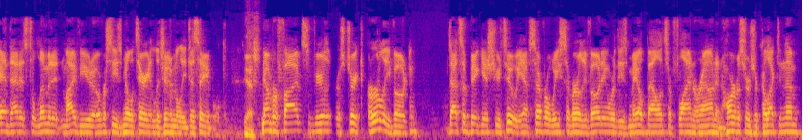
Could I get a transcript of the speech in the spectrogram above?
and that is to limit it, in my view, to overseas military and legitimately disabled. Yes. Number five, severely restrict early voting. That's a big issue too. We have several weeks of early voting where these mail ballots are flying around and harvesters are collecting them.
